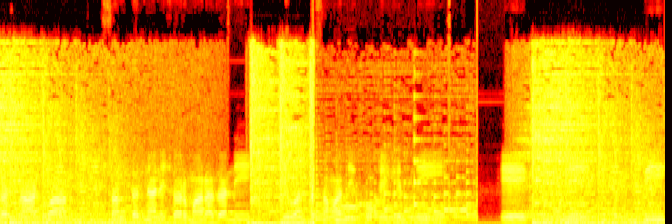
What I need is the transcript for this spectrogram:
प्रश्न आठवा. संत ज्ञानेश्वर महाराजांनी जिवंत समाधी कोठे घेतली? A Pune B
